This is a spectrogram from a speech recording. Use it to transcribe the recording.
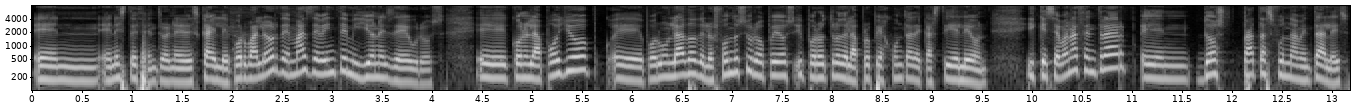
en, este centro, en el Skyle, por valor de más de 20 millones de euros, eh, con el apoyo, eh, por un lado, de los fondos europeos y por otro de la propia Junta de Castilla y León, y que se van a centrar en dos patas fundamentales.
